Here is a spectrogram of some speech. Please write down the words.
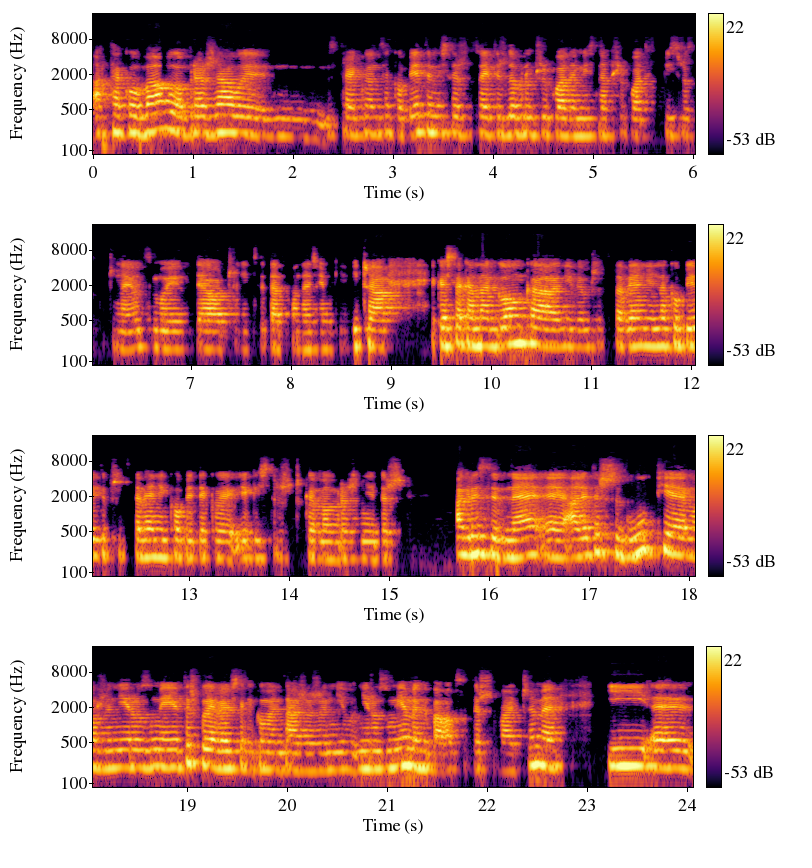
atakowały, obrażały strajkujące kobiety. Myślę, że tutaj też dobrym przykładem jest na przykład wpis rozpoczynający moje wideo, czyli cytat pana Ziemkiewicza, jakaś taka nagonka, nie wiem, przedstawianie na kobiety, przedstawianie kobiet jako jakieś troszeczkę, mam wrażenie, też agresywne, e, ale też głupie, może nie rozumieją, też pojawiają się takie komentarze, że nie, nie rozumiemy chyba o co też walczymy. I e,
